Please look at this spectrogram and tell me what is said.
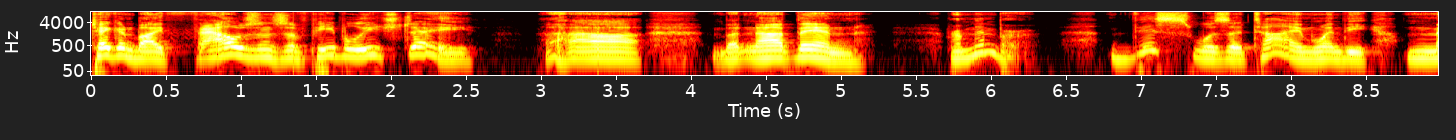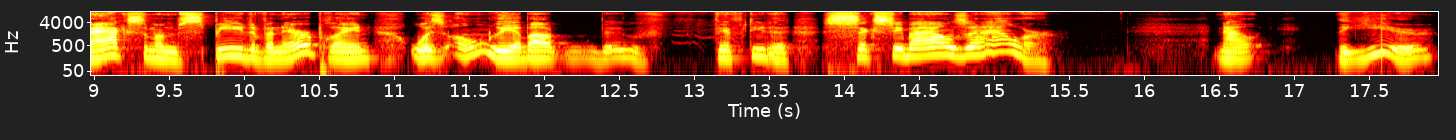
taken by thousands of people each day. but not then. Remember, this was a time when the maximum speed of an airplane was only about 50 to 60 miles an hour. Now, the year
